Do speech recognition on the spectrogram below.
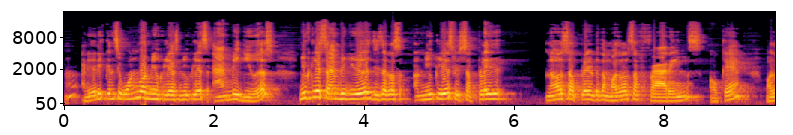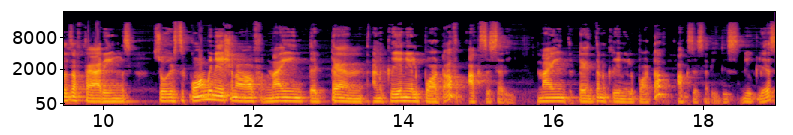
uh, and here you can see one more nucleus. Nucleus ambiguus. Nucleus ambiguus. These are the uh, nucleus which supply nerve supply to the muscles of pharynx okay? Muscles of pharynx. So it's a combination of ninth 10th and cranial part of accessory ninth 10th and cranial part of accessory this nucleus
